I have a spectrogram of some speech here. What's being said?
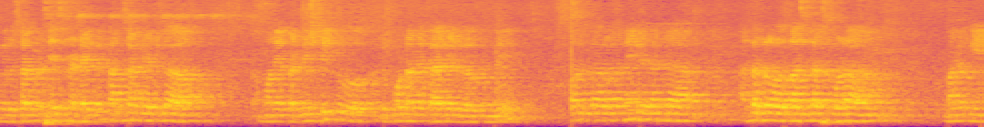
మీరు సబ్మిట్ చేసినట్టయితే కన్సల్టేట్గా మన యొక్క డిస్టిక్ రిపోర్ట్ అనేది తయారు జరుగుతుంది. తహసీల్దార్ కానీ లేదంటే అదర్ తహసీల్దార్స్ కూడా మనకి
